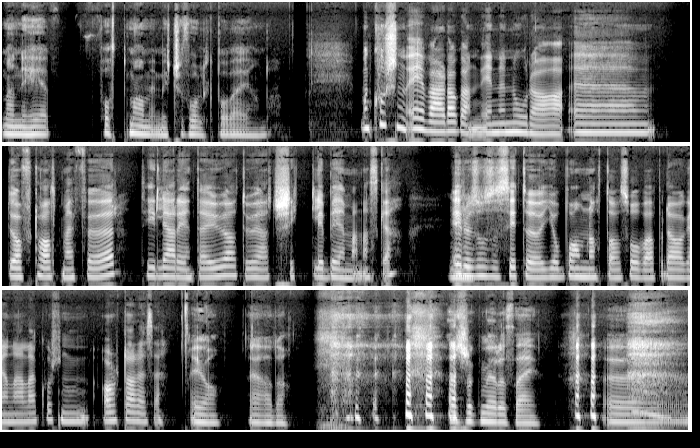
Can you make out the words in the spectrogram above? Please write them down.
Men jeg har fått med meg mye folk på veien, da. Men hvordan er hverdagene dine nå, da? Uh, du har fortalt meg før, tidligere i intervjuet, at du er et skikkelig B-menneske. Mm. Er du sånn som sitter og jobber om natta og sover på dagen, eller hvordan arter det seg? Ja, jeg er det. jeg har ikke noe mer å si. Uh,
